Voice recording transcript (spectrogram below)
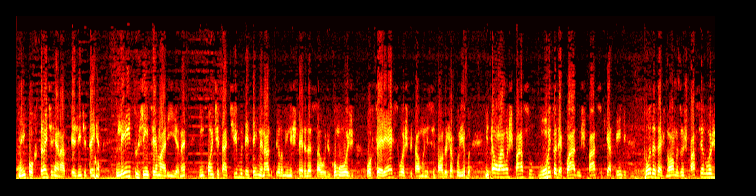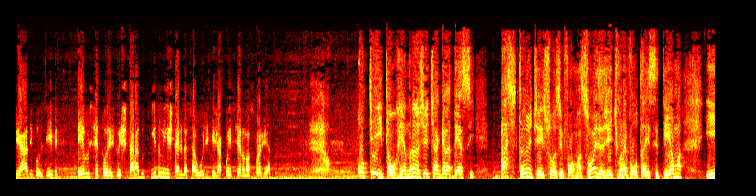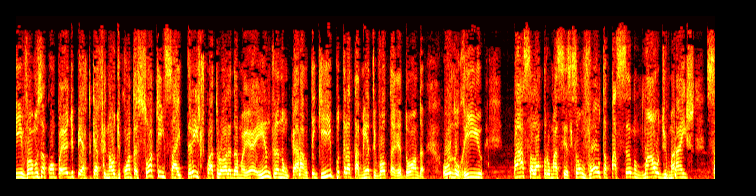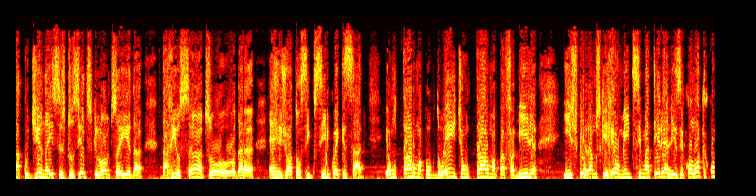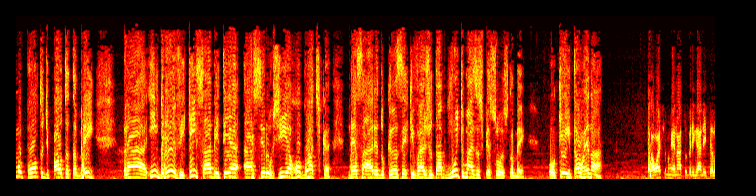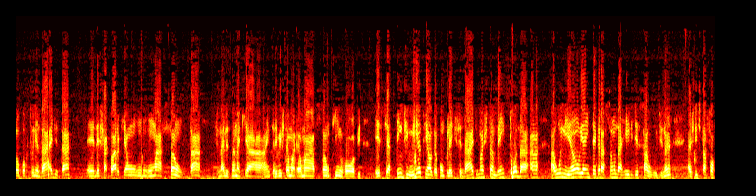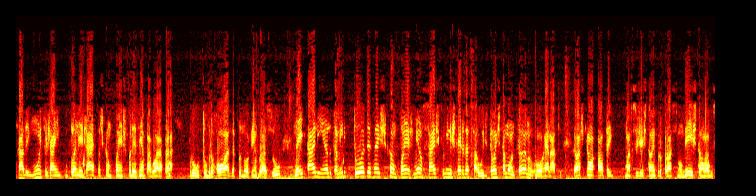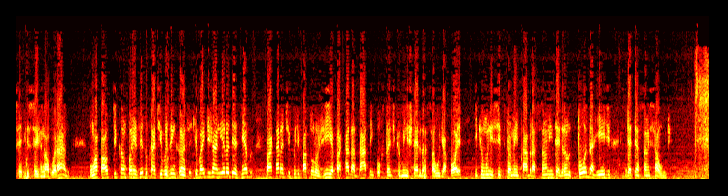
É importante, Renato, que a gente tenha leitos de enfermaria, né, em quantitativo determinado pelo Ministério da Saúde, como hoje oferece o Hospital Municipal da Japuíba. Então lá é um espaço muito adequado, um espaço que atende todas as normas, um espaço elogiado, inclusive, pelos setores do Estado e do Ministério da Saúde que já conheceram o nosso projeto. Ok, então, Renan, a gente agradece bastante as suas informações, a gente vai voltar a esse tema e vamos acompanhar de perto, que afinal de contas, só quem sai três, quatro horas da manhã, entra num carro, tem que ir para o tratamento em Volta Redonda ou no Rio, passa lá por uma sessão, volta passando mal demais, sacudindo aí esses 200 quilômetros aí da, da Rio Santos ou, ou da RJ 155, é que sabe. É um trauma para o doente, é um trauma para a família e esperamos que realmente se materialize. Coloque como ponto de pauta também para em breve, quem sabe, ter a, a, cirurgia robótica nessa área do câncer que vai ajudar muito mais as pessoas também. Ok, então, Renan? Tá ótimo, Renato. Obrigado aí pela oportunidade, tá? É, deixar claro que é um, uma ação, tá? Finalizando aqui a, a entrevista, é uma, é uma, ação que envolve esse atendimento em alta complexidade, mas também toda a, a união e a integração da rede de saúde, né? A gente está focado em muito já em planejar essas campanhas, por exemplo, agora para para o Outubro Rosa, para o Novembro Azul, né, e está alinhando também todas as campanhas mensais que o Ministério da Saúde. Então a gente está montando, ô, Renato, eu acho que é uma pauta aí, uma sugestão para o próximo mês, então logo o serviço seja inaugurado, uma pauta de campanhas educativas em câncer, que vai de janeiro a dezembro para cada tipo de patologia, para cada data importante que o Ministério da Saúde apoia e que o município também está abraçando e integrando toda a rede de atenção em saúde.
